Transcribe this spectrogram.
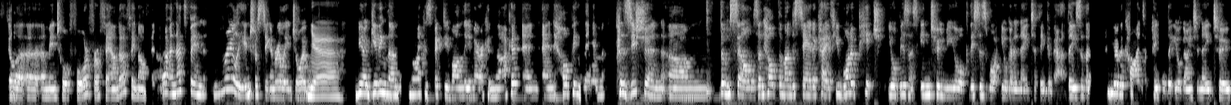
still a, a mentor for, for a founder, female founder. And that's been really interesting and really enjoyable. Yeah you know, giving them my perspective on the American market and and helping them position um, themselves and help them understand. Okay, if you want to pitch your business into New York, this is what you're going to need to think about. These are the here are the kinds of people that you're going to need to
